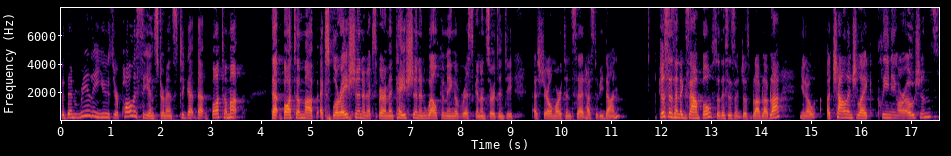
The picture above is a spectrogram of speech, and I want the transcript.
but then really use your policy instruments to get that bottom up, that bottom up exploration and experimentation and welcoming of risk and uncertainty, as Cheryl Martin said, has to be done. Just as an example, so this isn't just blah, blah, blah, you know, a challenge like cleaning our oceans,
